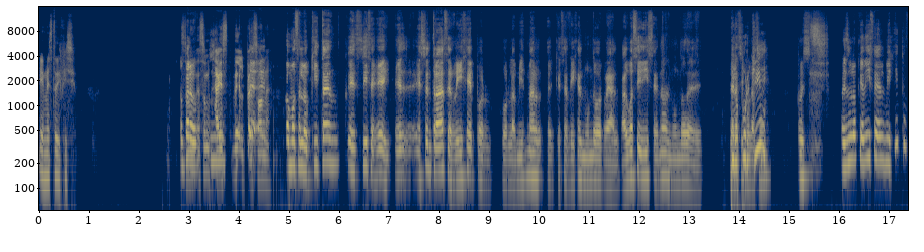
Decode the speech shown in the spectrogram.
en este edificio. Es un- pero es un mm, heist del persona. como se lo quitan, es- dice, hey, es- esta entrada se rige por, por la misma eh, que se rige el mundo real. Algo así dice, ¿no? El mundo de, de ¿Pero la por qué? Pues es lo que dice el viejito.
